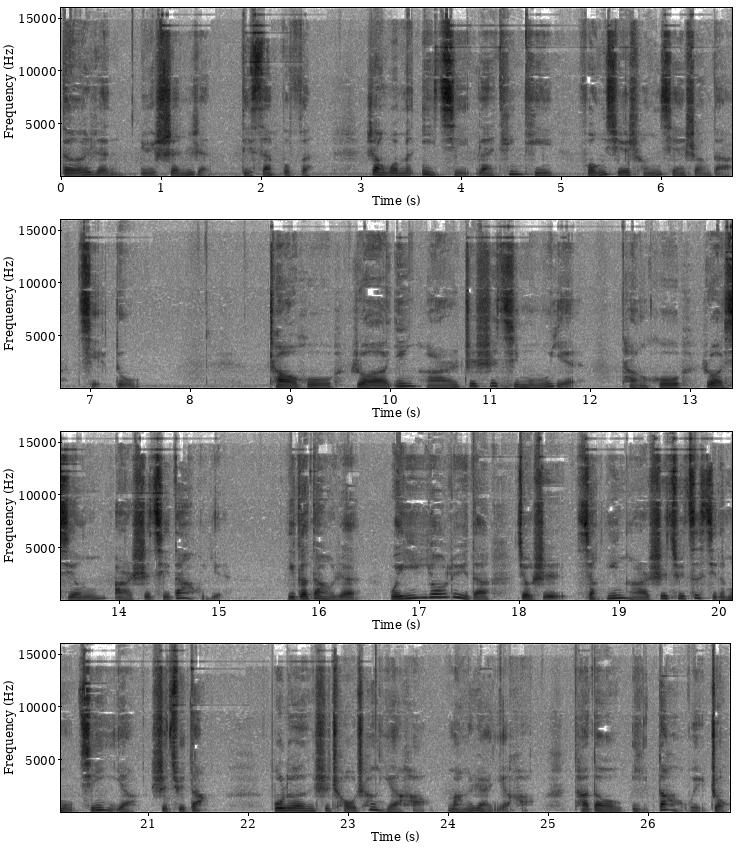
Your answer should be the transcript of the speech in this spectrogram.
德人与神人第三部分。让我们一起来听听冯学成先生的解读。超乎若婴儿之失其母也，倘乎若行而失其道也。一个道人。唯一忧虑的就是像婴儿失去自己的母亲一样失去道，不论是惆怅也好，茫然也好，他都以道为重，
